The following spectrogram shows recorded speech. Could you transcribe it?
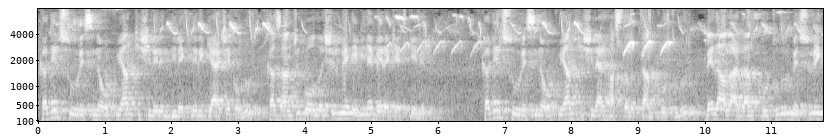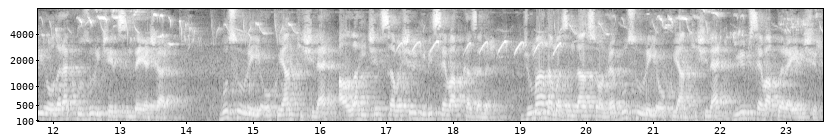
Kadir suresini okuyan kişilerin dilekleri gerçek olur, kazancı bollaşır ve evine bereket gelir. Kadir suresini okuyan kişiler hastalıktan kurtulur, belalardan kurtulur ve sürekli olarak huzur içerisinde yaşar. Bu sureyi okuyan kişiler, Allah için savaşır gibi sevap kazanır. Cuma namazından sonra bu sureyi okuyan kişiler, büyük sevaplara erişir.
